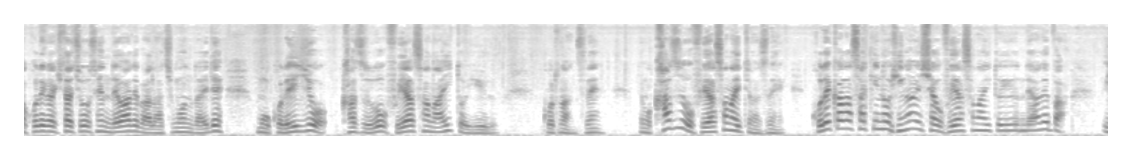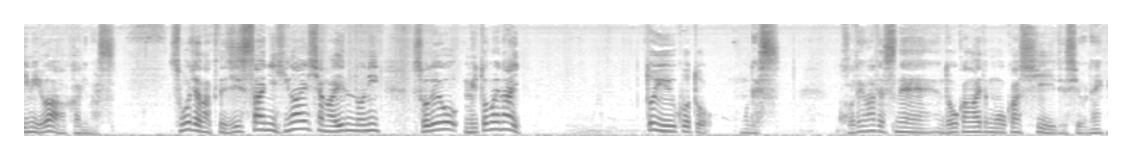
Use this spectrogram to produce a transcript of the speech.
まあ、これが北朝鮮であれば拉致問題でもうこれ以上数を増やさないということなんですね。でも数を増やさないというのはですねこれから先の被害者を増やさないというんであれば意味は分かります。そうじゃなくて実際に被害者がいるのにそれを認めないということです。これはですねどう考えてもおかしいですよね、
